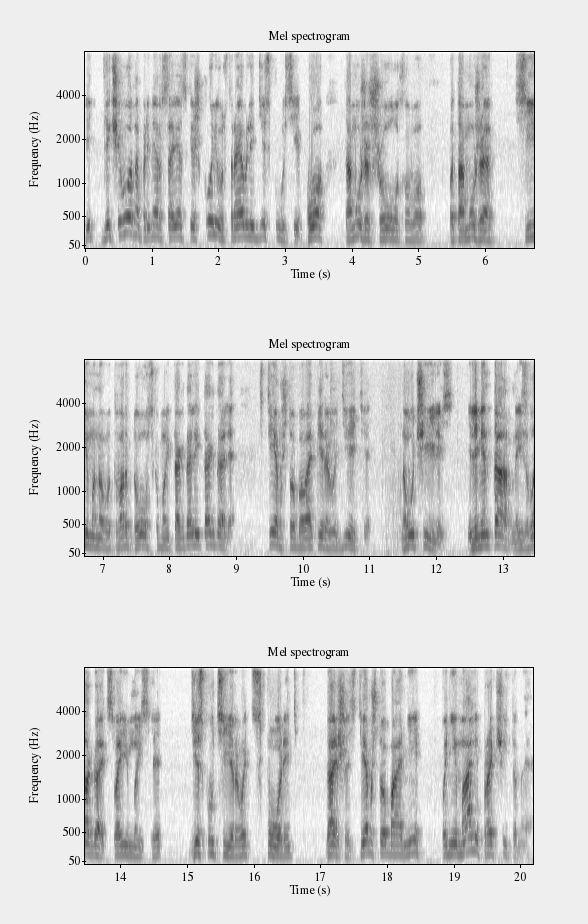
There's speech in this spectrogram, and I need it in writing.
Ведь для чего, например, в советской школе устраивали дискуссии по тому же Шолохову, по тому же Симонову, Твардовскому и так далее, и так далее. С тем, чтобы, во-первых, дети научились элементарно излагать свои мысли, дискутировать, спорить. Дальше, с тем, чтобы они понимали прочитанное.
